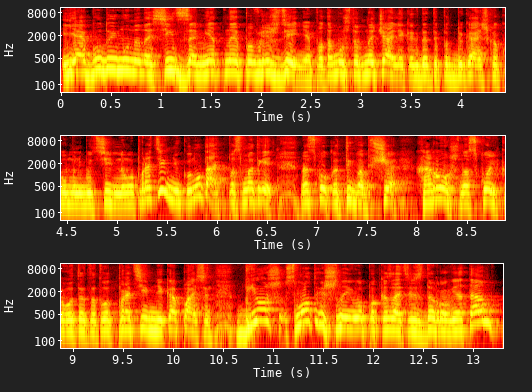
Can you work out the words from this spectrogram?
и я буду ему наносить заметное повреждение, потому что вначале, когда ты подбегаешь к какому-нибудь сильному противнику, ну так, посмотреть, насколько ты вообще хорош, насколько вот этот вот противник опасен, бьешь, смотришь на его показатель здоровья, там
